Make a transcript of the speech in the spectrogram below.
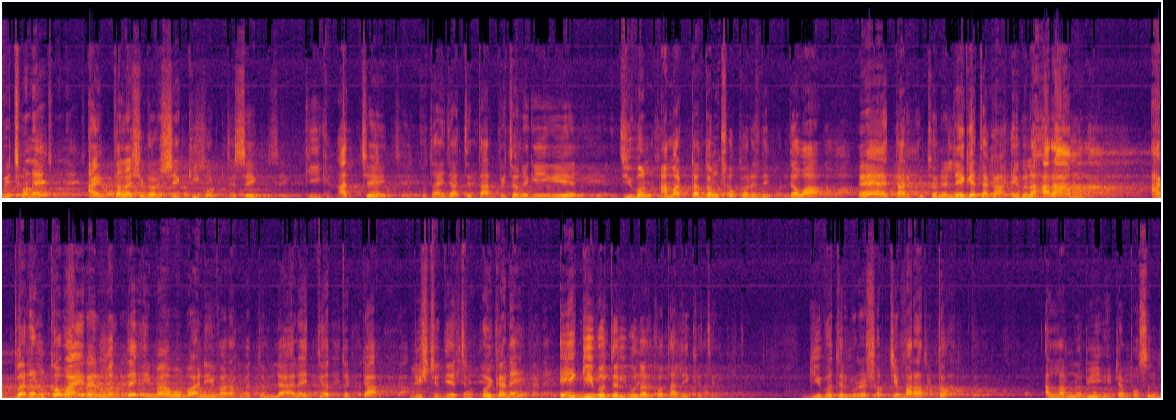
পিছনে আয়ব তালাশি করে, সে কি করতেছে, কি খাচ্ছে, কোথায় যাচ্ছে, তার পিছনে গিয়ে গিয়ে জীবন আমারটা ধ্বংস করে দেওয়া। হ্যাঁ তার পিছনে লেগে থাকা, এগুলো হারাম। আকবরুল কবায়ের মধ্যে ইমাম রহমতুল্লাহ আলাই তিয়াত্তরটা লিস্ট দিয়েছেন, ওইখানে এই গিবতের গুণের কথা লিখেছেন। গিবতের গুণের সবচেয়ে মারাত্মক আল্লাহ নবী এটা পছন্দ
